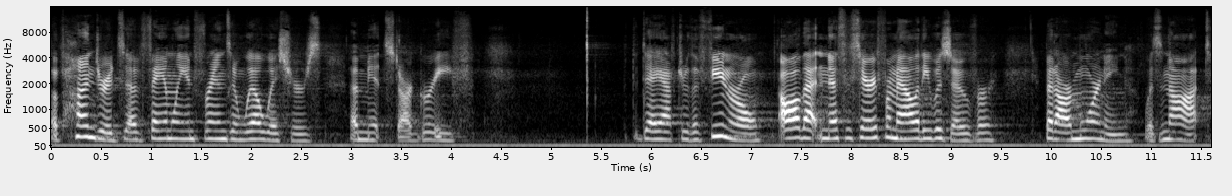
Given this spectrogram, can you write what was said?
of hundreds of family and friends and well wishers amidst our grief. The day after the funeral, all that necessary formality was over, but our mourning was not.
